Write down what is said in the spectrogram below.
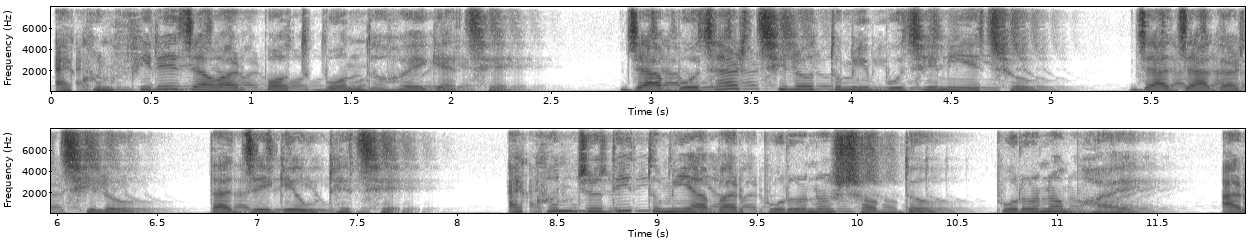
এখন ফিরে যাওয়ার পথ বন্ধ হয়ে গেছে। যা বোঝার ছিল তুমি বুঝে নিয়েছ, যা জাগার ছিল তা জেগে উঠেছে। এখন যদি তুমি আবার পুরনো শব্দ, পুরনো ভয় আর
